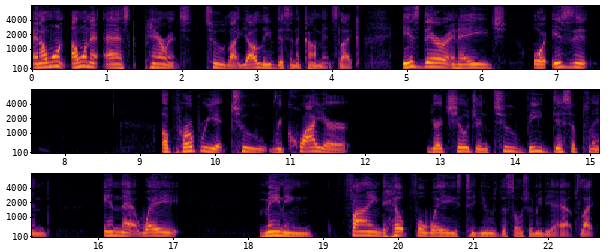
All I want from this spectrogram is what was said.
and I want I want to ask parents too. Like y'all leave this in the comments. Like, is there an age or is it appropriate to require your children to be disciplined in that way, meaning find helpful ways to use the social media apps. Like,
